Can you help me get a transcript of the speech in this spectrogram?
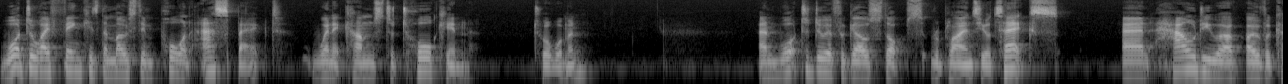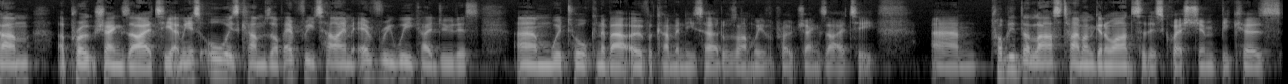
What do I think is the most important aspect when it comes to talking to a woman? And what to do if a girl stops replying to your texts? And how do you overcome approach anxiety? I mean, it always comes up every time, every week I do this. Um, we're talking about overcoming these hurdles, aren't we, of approach anxiety? Um, probably the last time I'm going to answer this question because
